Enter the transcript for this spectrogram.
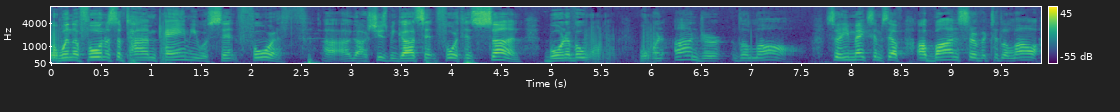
But when the fullness of time came, he was sent forth. Uh, uh excuse me, God sent forth his son, born of a woman, born under the law. So he makes himself a bondservant to the law,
